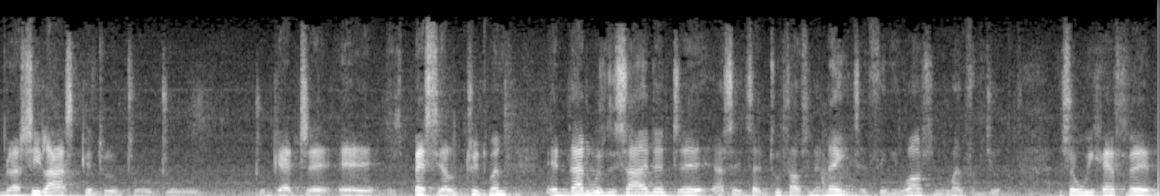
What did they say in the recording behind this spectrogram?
Brazil asked to, to, to, to get uh, a special treatment, and that was decided, uh, as I said, 2008, I think it was, in the month of June. So we have uh, mm,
